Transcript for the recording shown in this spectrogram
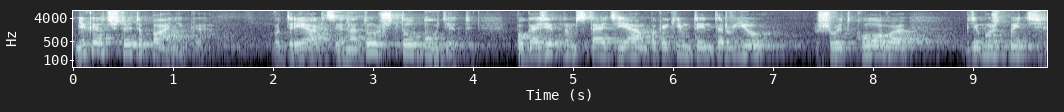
мне кажется, что это паника. Вот реакция на то, что будет. По газетным статьям, по каким-то интервью Швыдкова, где может быть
